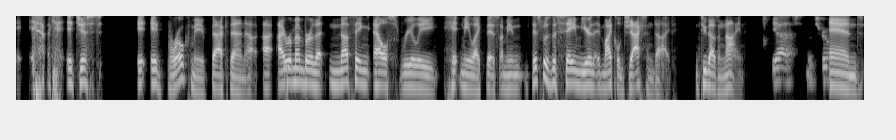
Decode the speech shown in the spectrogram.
it, it just it, it broke me back then. I, I remember that nothing else really hit me like this. I mean, this was the same year that Michael Jackson died in 2009. Yes, that's true. And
